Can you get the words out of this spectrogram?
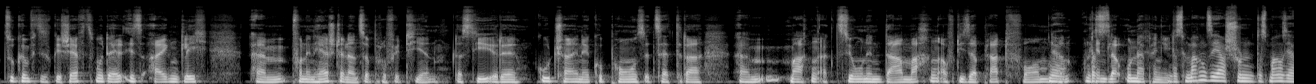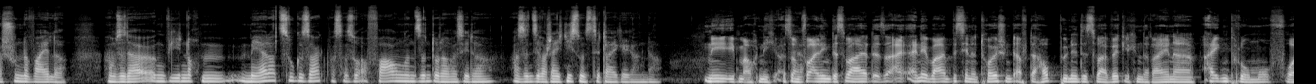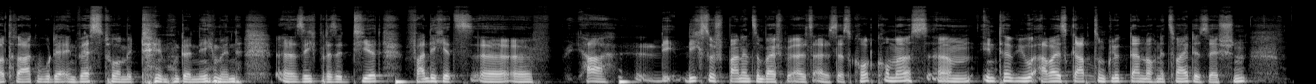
zukünftiges Geschäftsmodell ist eigentlich ähm, von den Herstellern zu profitieren, dass die ihre Gutscheine, Coupons etc., ähm, Markenaktionen da machen auf dieser Plattform ja, und, und Händler das, unabhängig. Das machen sie ja schon, das machen sie ja schon eine Weile. Haben Sie da irgendwie noch mehr dazu gesagt, was da so Erfahrungen sind oder was Sie da? Also sind Sie wahrscheinlich nicht so ins Detail gegangen da? Nee, eben auch nicht. Also ja. vor allen Dingen, das war, das eine war ein bisschen enttäuschend auf der Hauptbühne, das war wirklich ein reiner Eigenpromo-Vortrag, wo der Investor mit dem Unternehmen äh, sich präsentiert. Fand ich jetzt äh, äh ja, nicht so spannend zum Beispiel als, als das Code Commerce ähm, Interview, aber es gab zum Glück dann noch eine zweite Session,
